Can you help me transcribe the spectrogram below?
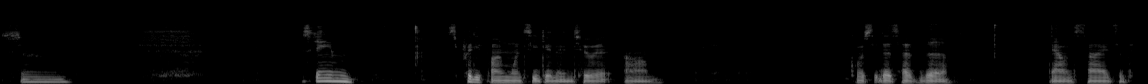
So this game pretty fun once you get into it. Um, of course, it does have the downsides of the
